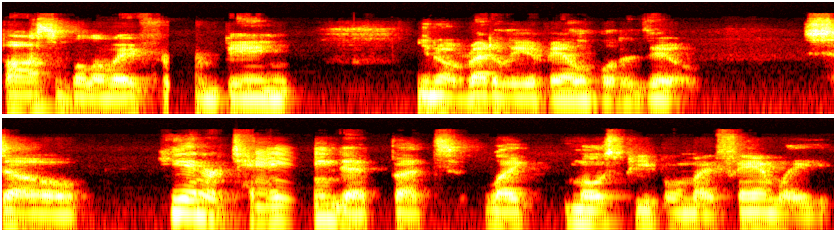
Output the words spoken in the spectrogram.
possible away from being, you know, readily available to do. So he entertained it, but like most people in my family,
